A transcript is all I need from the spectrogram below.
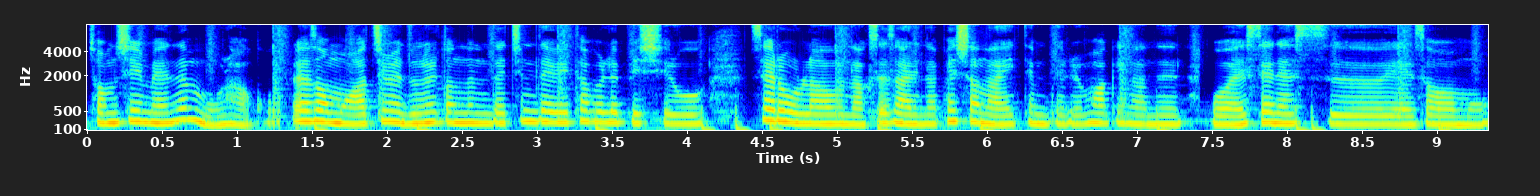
점심에는 뭘 하고. 그래서 뭐 아침에 눈을 떴는데 침대 위 타블렛 PC로 새로 올라온 액세서리나 패션 아이템들을 확인하는 뭐 SNS에서 뭐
